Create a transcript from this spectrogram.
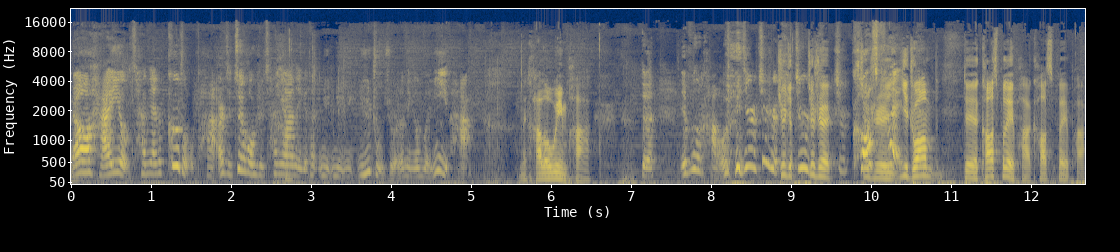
然后还有参加的各种趴，而且最后是参加那个他女女女主角的那个文艺趴，那 Halloween 趴，对也不能哈喽，就是就是就就就是就是一装对 cosplay 趴 cosplay 趴，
